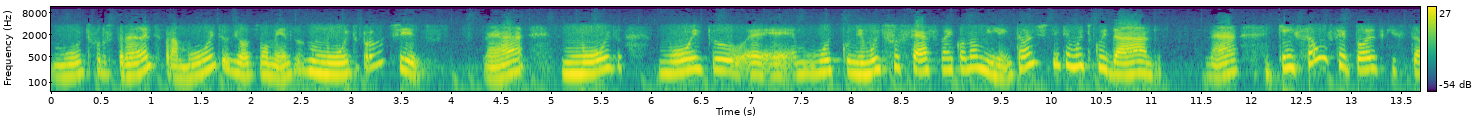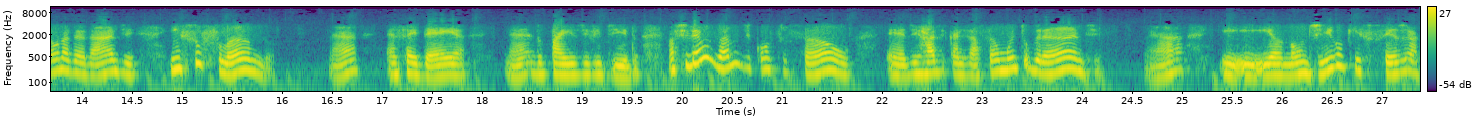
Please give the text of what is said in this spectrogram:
muito frustrantes para muitos e outros momentos muito produtivos. Né? Muito, muito, é, é, muito, de muito sucesso na economia. Então a gente tem que ter muito cuidado, né? Quem são os setores que estão, na verdade, insuflando, né? Essa ideia, né? Do país dividido. Nós tivemos anos de construção, é, de radicalização muito grande, né? E, e eu não digo que isso seja,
